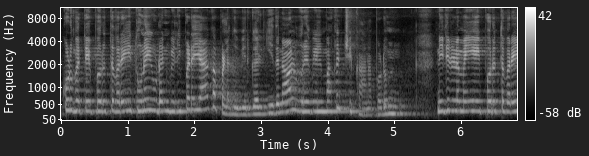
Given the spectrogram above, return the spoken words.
குடும்பத்தை பொறுத்தவரை துணையுடன் வெளிப்படையாக பழகுவீர்கள். இதனால் உறவில் மகிழ்ச்சி காணப்படும். நிதிநிலைமையை பொறுத்தவரை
